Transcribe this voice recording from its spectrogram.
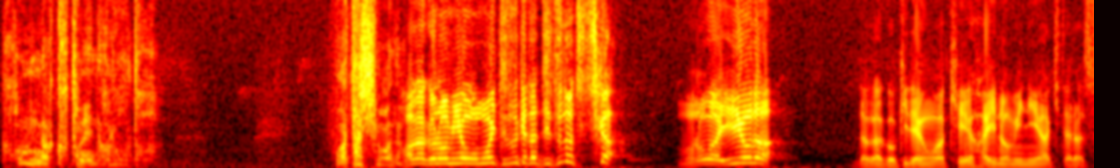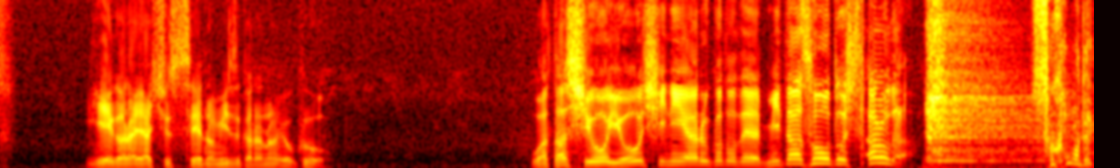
こんなことになろうとは。私はな。我が子の身を思い続けた実の父か物は言いようだ。だがご貴殿は軽拝の身に飽き足らず家柄や出世の自らの欲を。私を養子にやることで満たそうとしたのだ。そこまで。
